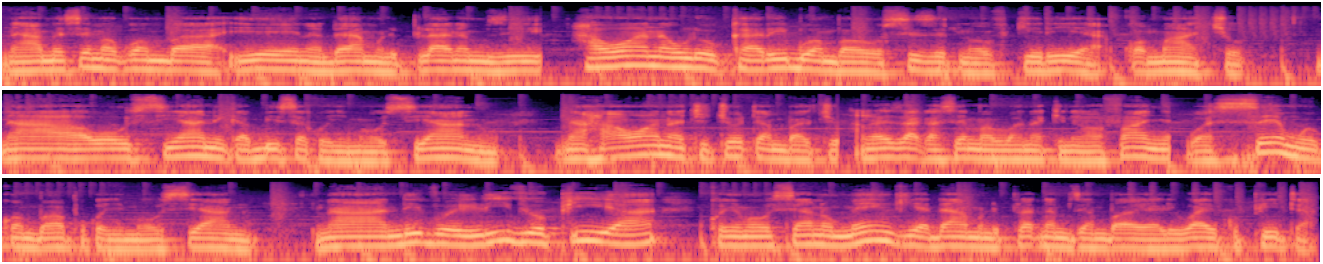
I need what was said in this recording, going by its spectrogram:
na amesema kwamba yeye na Diamond Platnumz hawana ule ukaribu ambao sisi tunaofikiria kwa macho na wahusiani kabisa kwenye mahusiano na hawana chochote ambacho anaweza akasema bwana kinawafanya wasemwe kwamba wapo kwenye mahusiano, na ndivyo ilivyo pia kwenye mahusiano mengi ya Diamond platinums ambayo yaliwahi kupita,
